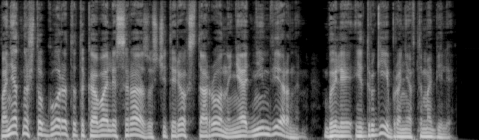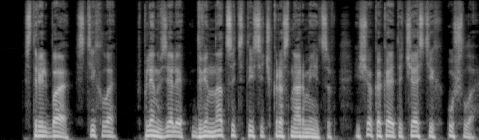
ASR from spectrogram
Понятно, что город атаковали сразу, с четырех сторон, и не одним верным. Были и другие бронеавтомобили. Стрельба стихла, в плен взяли 12 тысяч красноармейцев, еще какая-то часть их ушла.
